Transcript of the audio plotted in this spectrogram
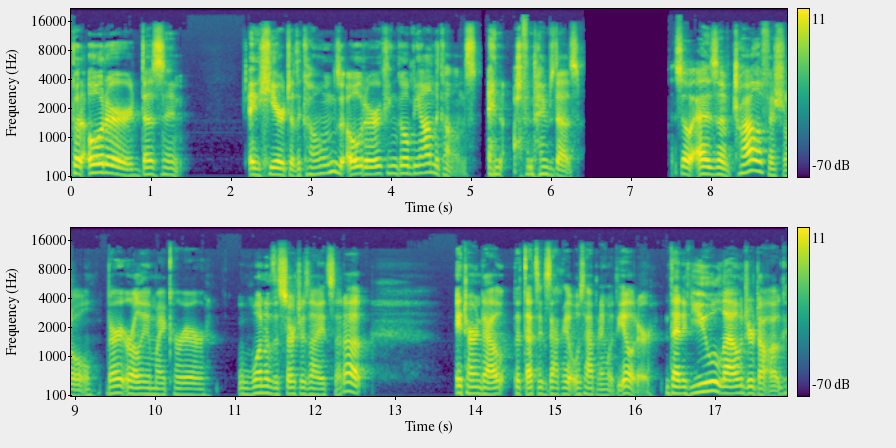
But odor doesn't adhere to the cones, odor can go beyond the cones, and oftentimes does. So, as a trial official, very early in my career, one of the searches I had set up, it turned out that that's exactly what was happening with the odor. That if you allowed your dog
